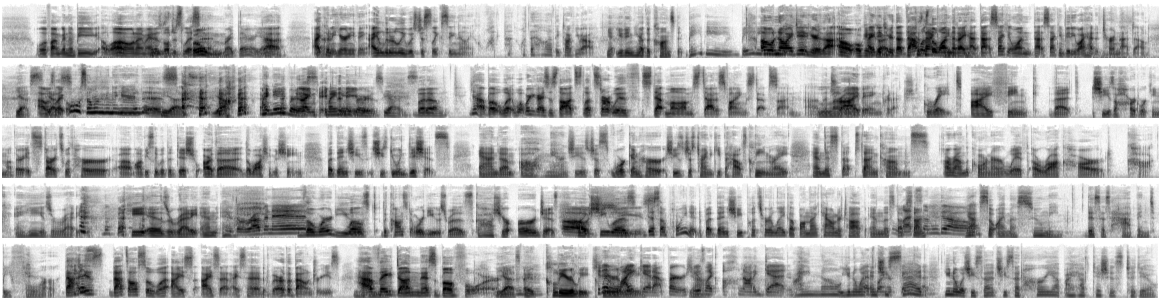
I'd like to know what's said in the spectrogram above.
well, if I'm gonna be alone, I might as well just listen. Boom, right there. Yeah. Yeah. I Yeah. couldn't hear anything. I literally was just like sitting there like, what the, what the hell are they talking about? Yeah, you didn't hear the constant baby, baby. Oh no, I did hear that. Oh, okay, I did hear that. That was that the one that I had. That second one, that second video, I had to turn that down. Yes. I was like, oh, someone's gonna hear this. Yes. Yeah. My neighbors. My na- My the neighbors. Yes. But um, yeah. But what what were you guys' thoughts? Let's start with stepmom satisfying stepson, uh, the Love it. Production. great. I think that she's a hardworking mother. It starts with her, um, obviously with the dish or the the washing machine, but then she's she's doing dishes, and um, oh man, she is just working her. She's just trying to keep the house clean, right? And this stepson comes around the corner with a rock hard cock, and he is ready. he is ready, and He's rubbing it. the word used, Well- the constant word used was, gosh, your urges. Oh, like she was disappointed, but then she puts her leg up on that countertop and the Lets stepson. him go. Yeah, so I'm assuming this has happened before. That He is that's also what I, I said. I said, where are the boundaries? Mm-hmm. Have they done this before? Yes, I, clearly, Mm-hmm. She clearly. didn't like it at first. She was like, "Ugh, not again." I know. You know what? That's and what she said, said. you know what she said? She said, "Hurry up, I have dishes to do."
